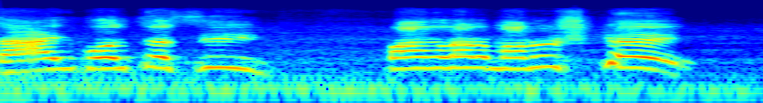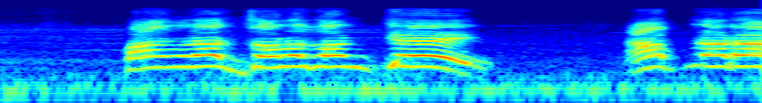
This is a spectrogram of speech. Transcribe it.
তাই বলতেছি, বাংলার মানুষকে, বাংলার জনগণকে আপনারা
